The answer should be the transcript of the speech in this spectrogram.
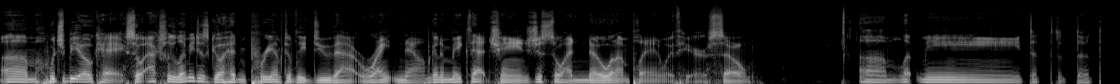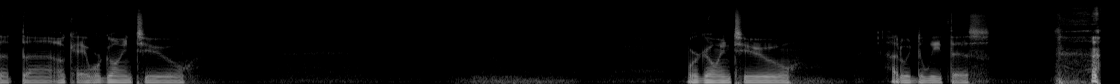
Um, which would be okay. So actually, let me just go ahead and preemptively do that right now. I'm going to make that change just so I know what I'm playing with here. So um, let me. Da, da, da, okay, we're going to. We're going to how do we delete this?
